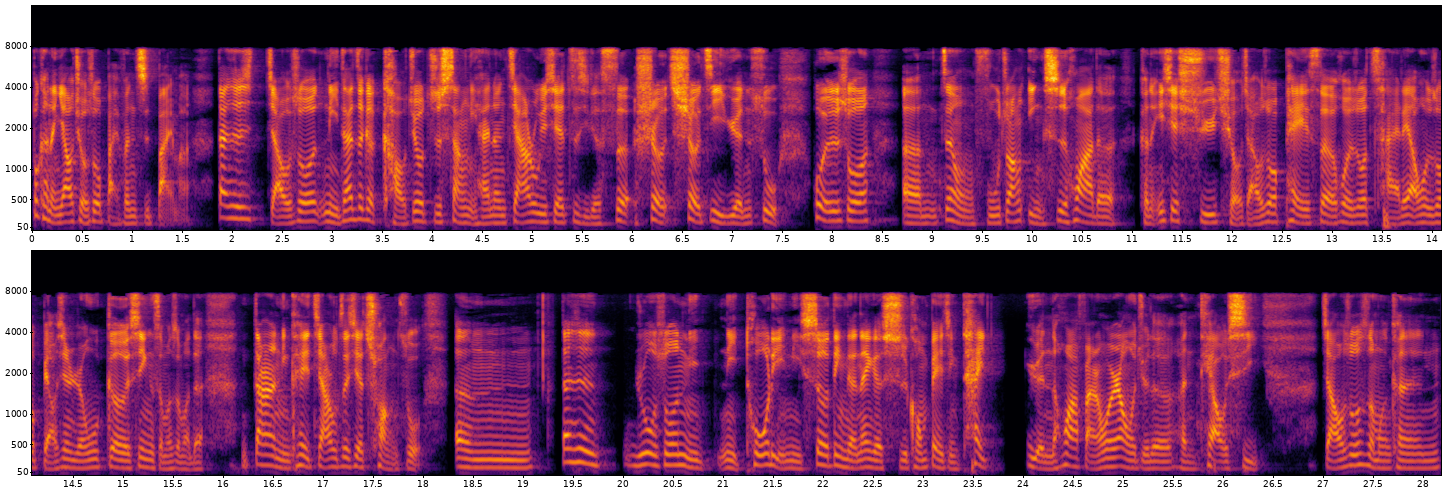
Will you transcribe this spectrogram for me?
不可能要求说百分之百嘛，但是假如说你在这个考究之上，你还能加入一些自己的设设设计元素，或者是说，嗯，这种服装影视化的可能一些需求，假如说配色，或者说材料，或者说表现人物个性什么什么的，当然你可以加入这些创作，嗯，但是如果说你你脱离你设定的那个时空背景太远的话，反而会让我觉得很跳戏。假如说什么可能。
